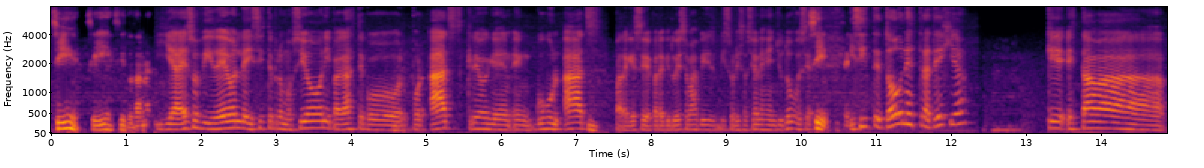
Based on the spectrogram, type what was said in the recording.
Sí, sí, sí, totalmente. Y a esos videos le hiciste promoción y pagaste por, por ads, creo que en, en Google Ads, Mm. para que se, para que tuviese más vi- visualizaciones en YouTube. O sea, Sí, sí, hiciste toda una estrategia que estaba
